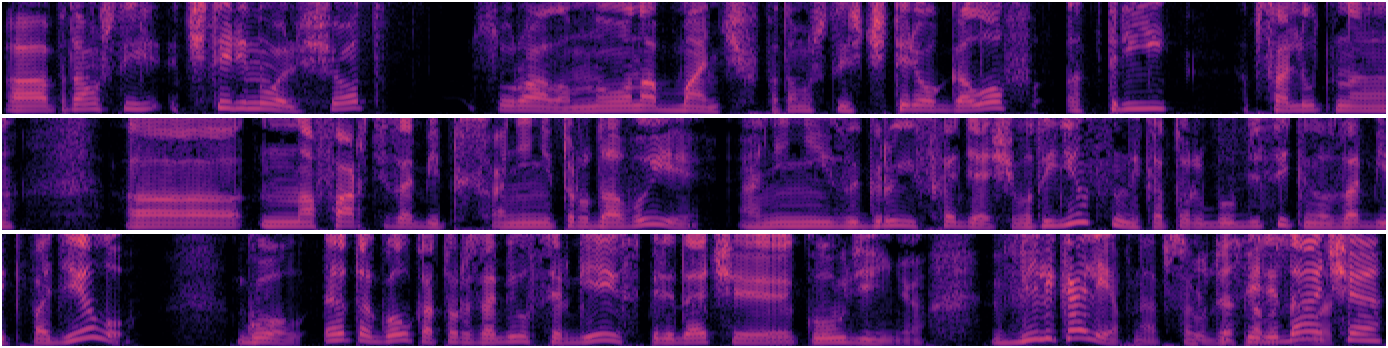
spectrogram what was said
А, потому что 4-0 счет с Уралом, но он обманчив, потому что из четырех голов три абсолютно э, на фарте забитых. Они не трудовые, они не из игры исходящие. Вот единственный, который был действительно забит по делу, гол. Это гол, который забил Сергеев с передачи Клаудиню. Великолепная абсолютно ну, передача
